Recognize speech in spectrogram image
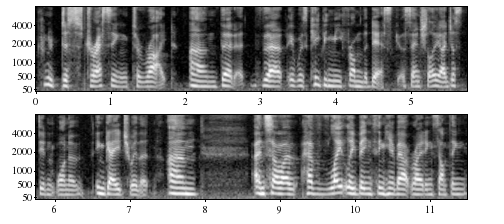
kind of distressing to write um, that it, that it was keeping me from the desk. Essentially, I just didn't want to engage with it. Um, and so I have lately been thinking about writing something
